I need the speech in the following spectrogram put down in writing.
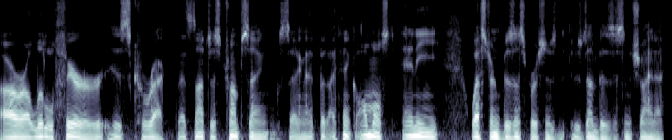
are a little fairer is correct. That's not just Trump saying saying that, but I think almost any Western business person who's, who's done business in China.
